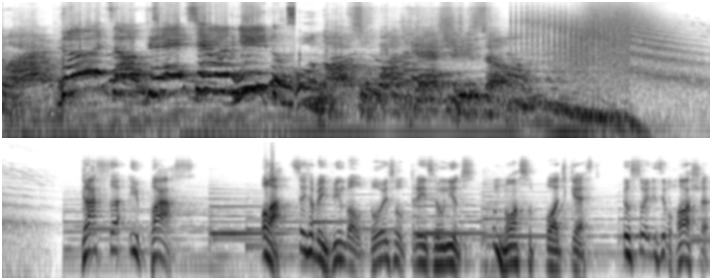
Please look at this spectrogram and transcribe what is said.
no ar. Dois ou três reunidos. O nosso podcast cristão. Graça e paz. Olá, seja bem-vindo ao Dois ou Três Reunidos, o nosso podcast. Eu sou Eliseu Rocha.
